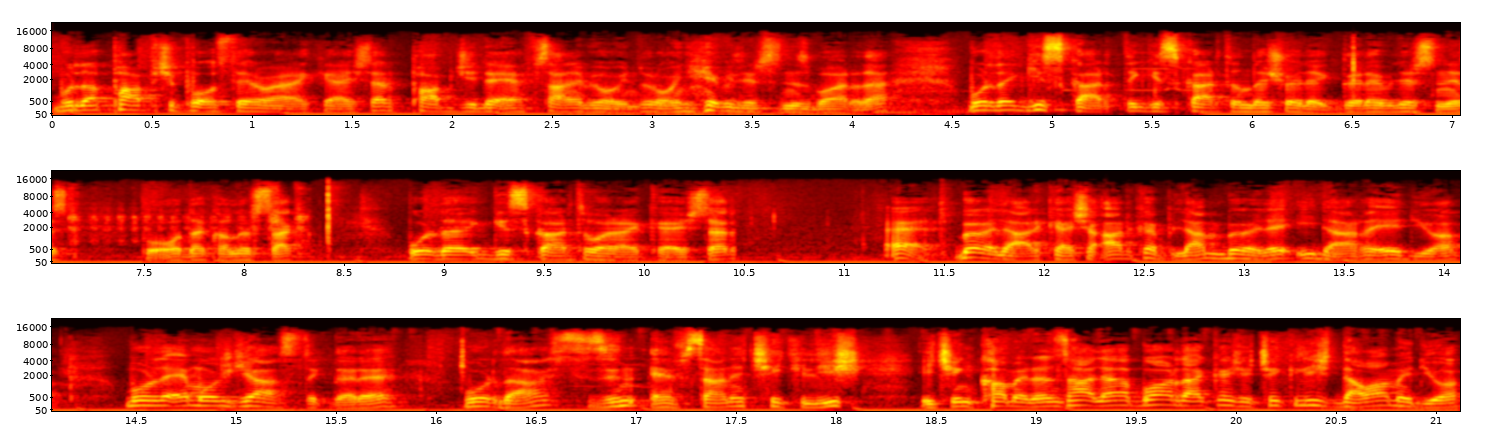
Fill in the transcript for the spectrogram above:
Burada PUBG posteri var arkadaşlar. PUBG de efsane bir oyundur. Oynayabilirsiniz bu arada. Burada GIS kartı. GIS kartını da şöyle görebilirsiniz. Bu oda kalırsak. Burada GIS kartı var arkadaşlar. Evet böyle arkadaşlar arka plan böyle idare ediyor. Burada emoji yastıkları. Burada sizin efsane çekiliş için kameranız hala bu arada arkadaşlar çekiliş devam ediyor.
